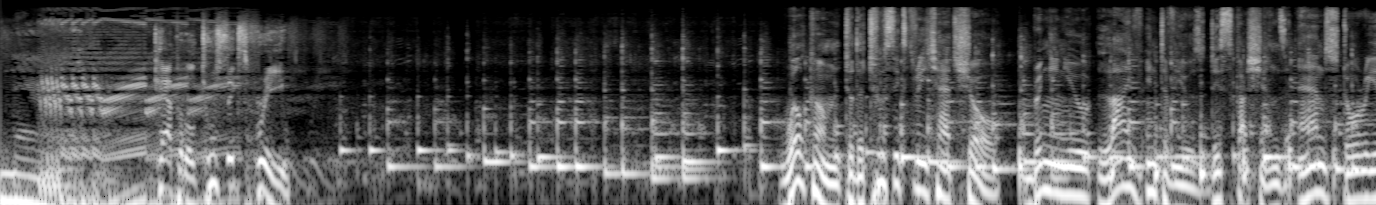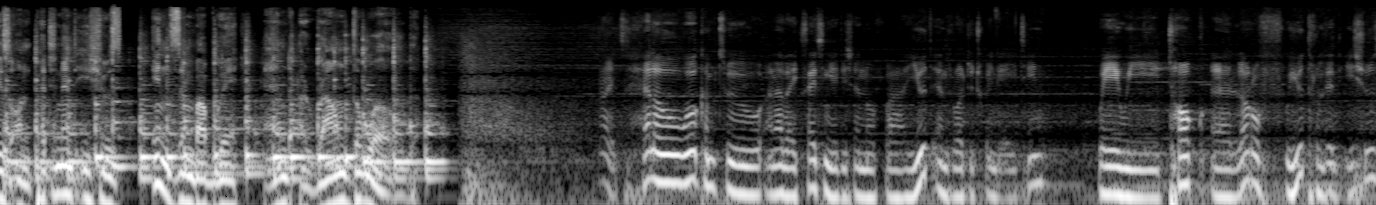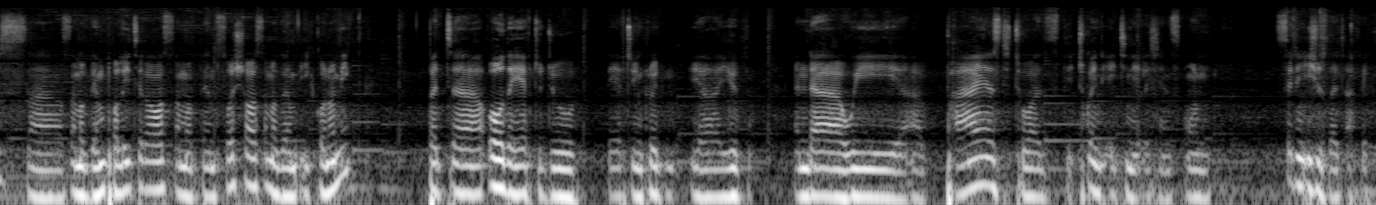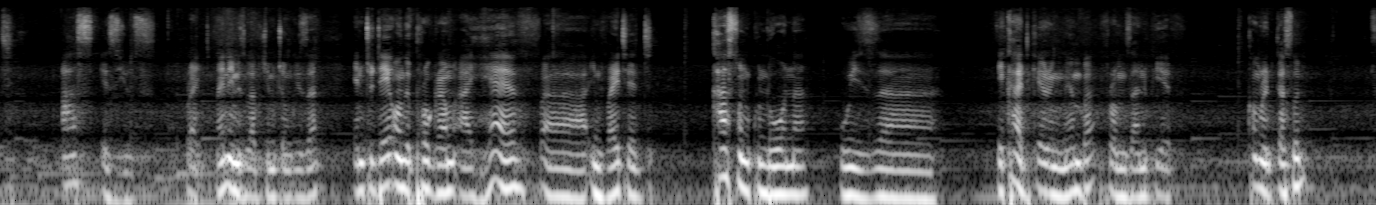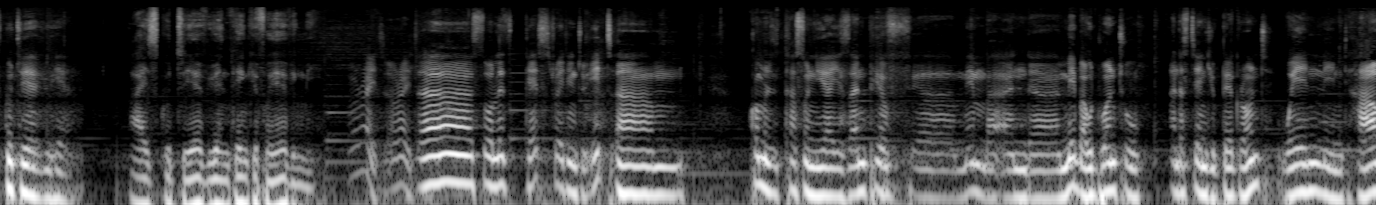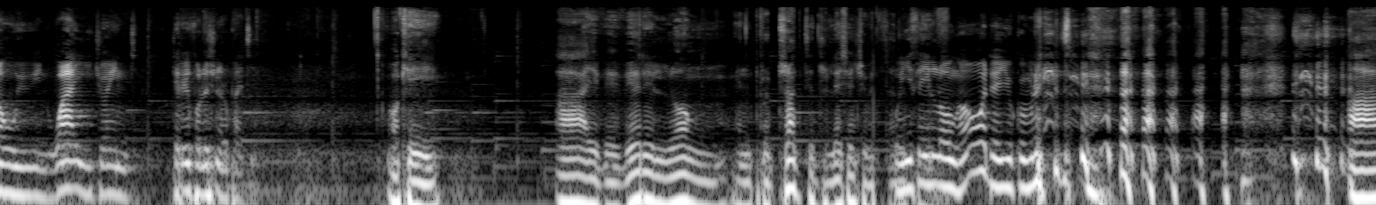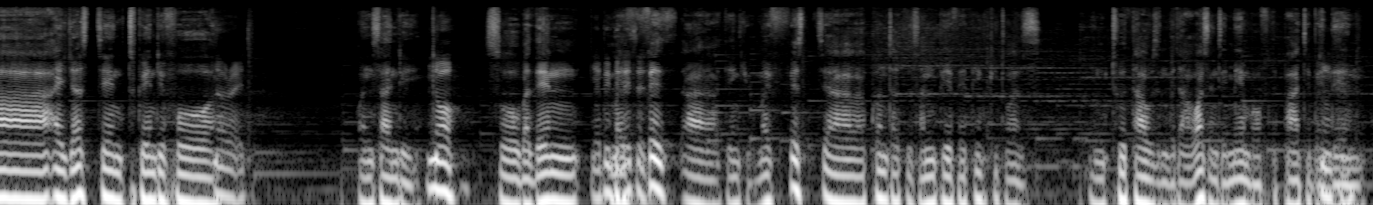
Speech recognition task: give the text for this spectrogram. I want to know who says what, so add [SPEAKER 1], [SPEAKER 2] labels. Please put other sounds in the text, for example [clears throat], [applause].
[SPEAKER 1] begins now.
[SPEAKER 2] Capital 263.
[SPEAKER 3] Welcome to the 263 Chat Show, bringing you live interviews, discussions, and stories on pertinent issues in Zimbabwe and around the world.
[SPEAKER 4] Right. Hello, welcome to another exciting edition of uh, Youth and Road to 2018, where we talk a lot of youth related issues, uh, some of them political, some of them social, some of them economic. But uh, all they have to do, they have to include uh, youth. And uh, we are biased towards the 2018 elections on certain issues that affect us as youth. Right. My name is Love Tongwiza. And today on the program, I have uh, invited Carson Kunduona, who is uh, a card carrying member from ZANU-PF. Comrade Carson, it's good to have you here.
[SPEAKER 5] Ah, it's good to have you and thank you for having me.
[SPEAKER 4] All right, all right. Uh, so let's get straight into it. Um, Comrade Carson, you are a ZANU-PF uh, member, and uh, maybe I would want to understand your background, when and how and why you joined the Revolutionary Party.
[SPEAKER 5] Okay. I have a very long and protracted relationship with
[SPEAKER 4] When you say long, how old are you, comrade? [laughs] [laughs]
[SPEAKER 5] Ah, [laughs] I just turned 24
[SPEAKER 4] all right.
[SPEAKER 5] on Sunday.
[SPEAKER 4] No.
[SPEAKER 5] So, but then
[SPEAKER 4] Yeah,
[SPEAKER 5] my
[SPEAKER 4] belated.
[SPEAKER 5] first, uh, thank you. My first uh, contact with ZANU-PF, I think it was in 2000, but I wasn't a member of the party by
[SPEAKER 4] Okay.
[SPEAKER 5] then.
